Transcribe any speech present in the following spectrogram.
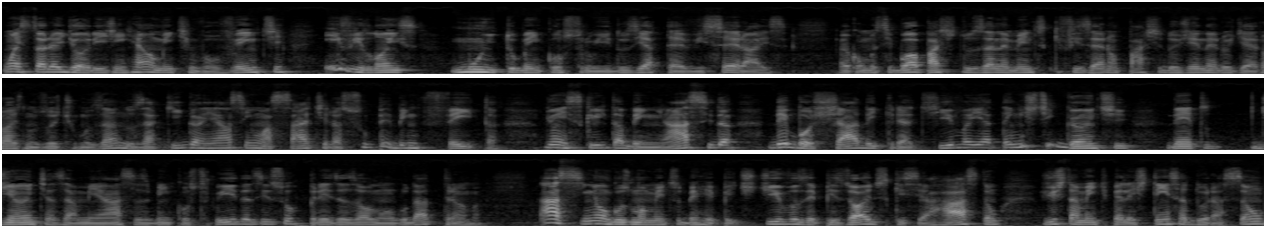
uma história de origem realmente envolvente e vilões muito bem construídos e até viscerais. É como se boa parte dos elementos que fizeram parte do gênero de heróis nos últimos anos aqui ganhassem uma sátira super bem feita, de uma escrita bem ácida, debochada e criativa e até instigante dentro diante as ameaças bem construídas e surpresas ao longo da trama. Assim, alguns momentos bem repetitivos, episódios que se arrastam justamente pela extensa duração,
